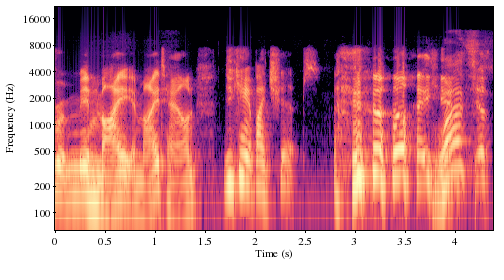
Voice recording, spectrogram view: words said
in my in my town, you can't buy chips. like, what? Just,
